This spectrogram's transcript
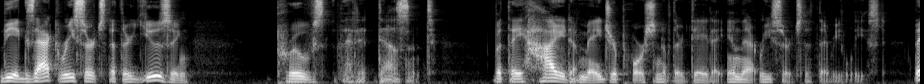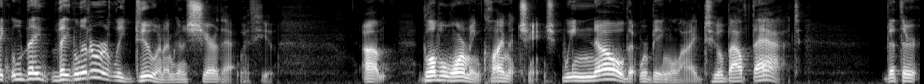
the exact research that they're using proves that it doesn't but they hide a major portion of their data in that research that they released. They, they, they literally do, and I'm going to share that with you. Um, global warming, climate change. We know that we're being lied to about that, that they're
